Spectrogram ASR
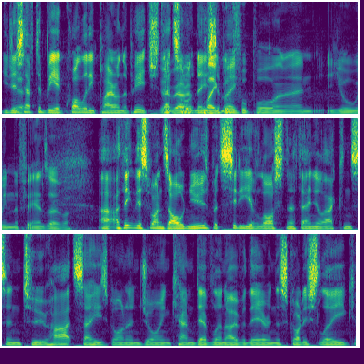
You just Yeah. have to be a quality player on the pitch. That's all it to needs play to good be. football and, and you'll win the fans over. Uh, I think this one's old news, but City have lost Nathaniel Atkinson to Hearts, so he's gone and joined Cam Devlin over there in the Scottish League.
